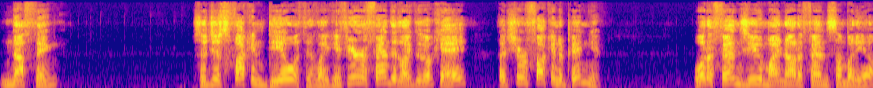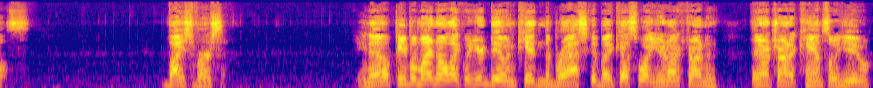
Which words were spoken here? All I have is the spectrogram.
Nothing. So just fucking deal with it. Like if you're offended, like okay, that's your fucking opinion. What offends you might not offend somebody else. Vice versa. You know, people might not like what you're doing, kid in Nebraska, but guess what? You're not trying to, they're not trying to cancel you.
